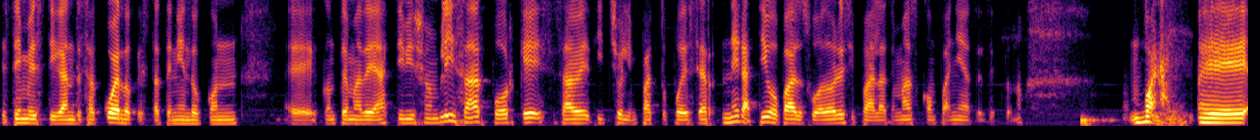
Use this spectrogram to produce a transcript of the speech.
está investigando ese acuerdo que está teniendo con, eh, con tema de Activision Blizzard, porque se sabe, dicho, el impacto puede ser negativo para los jugadores y para las demás compañías del sector, ¿no? Bueno, eh,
